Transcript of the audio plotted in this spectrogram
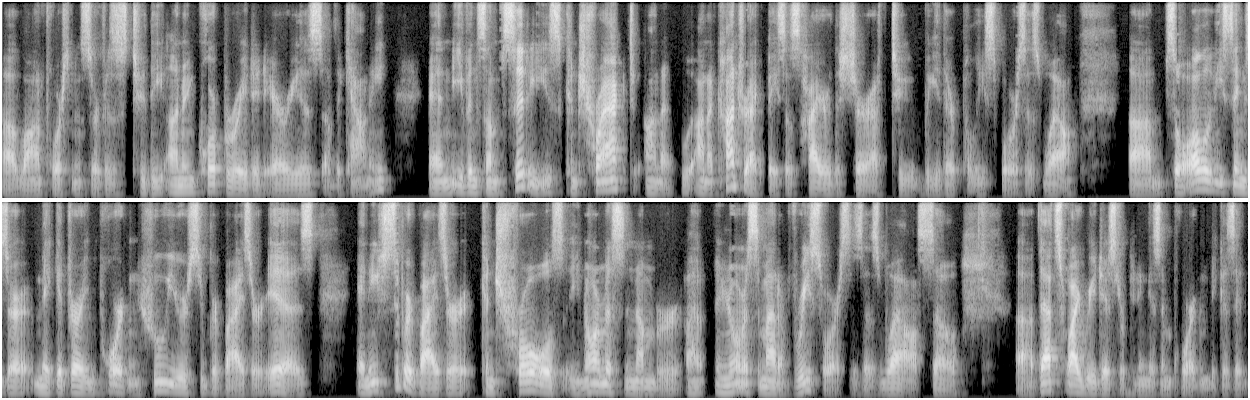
uh, law enforcement services to the unincorporated areas of the county, and even some cities contract on a on a contract basis hire the sheriff to be their police force as well. Um, so all of these things are make it very important who your supervisor is and each supervisor controls enormous number, uh, enormous amount of resources as well. So uh, that's why redistricting is important because it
